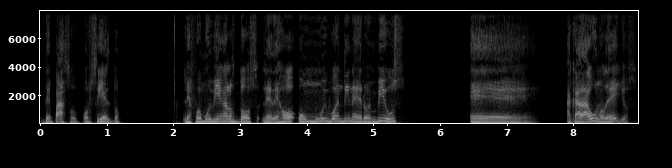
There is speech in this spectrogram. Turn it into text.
de paso, por cierto, le fue muy bien a los dos, le dejó un muy buen dinero en views eh, a cada uno de ellos.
